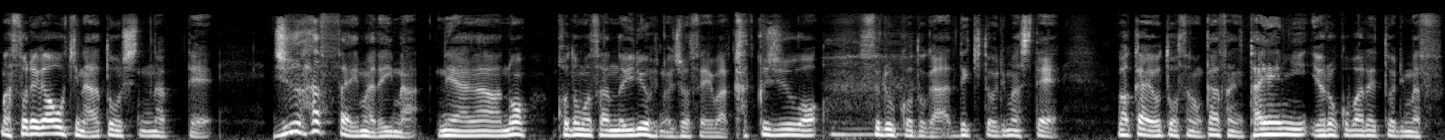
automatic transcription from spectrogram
まあ、それが大きな後押しになって18歳まで今寝屋川の子どもさんの医療費の助成は拡充をすることができておりまして若いお父さんお母さんに大変に喜ばれております。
